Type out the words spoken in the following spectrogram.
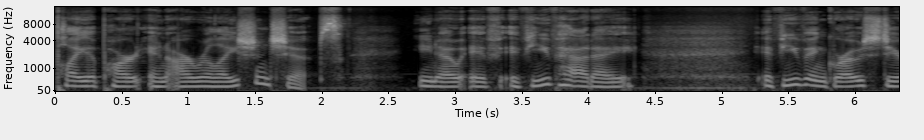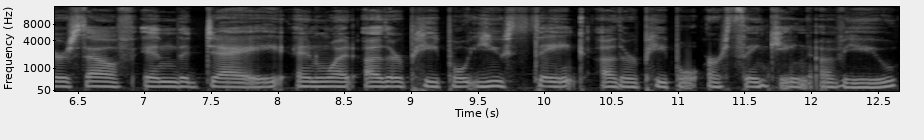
play a part in our relationships. You know, if if you've had a if you've engrossed yourself in the day and what other people you think other people are thinking of you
